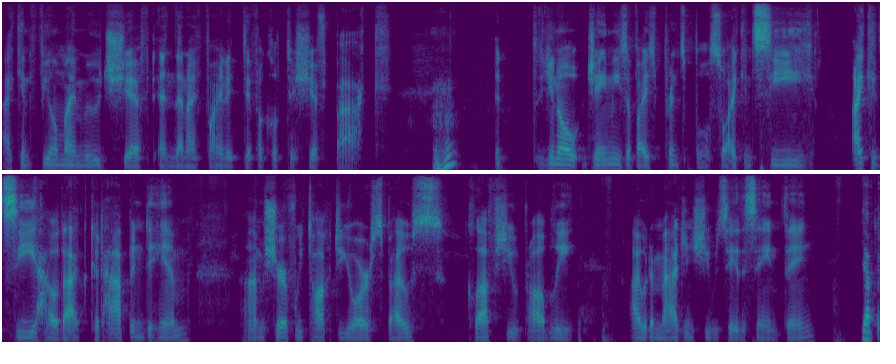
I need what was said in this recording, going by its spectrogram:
I can feel my mood shift, and then I find it difficult to shift back. Mhm. You know, Jamie's a vice principal, so I can see, I could see how that could happen to him. I'm sure if we talked to your spouse, Clough, she would probably, I would imagine she would say the same thing. Yep.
